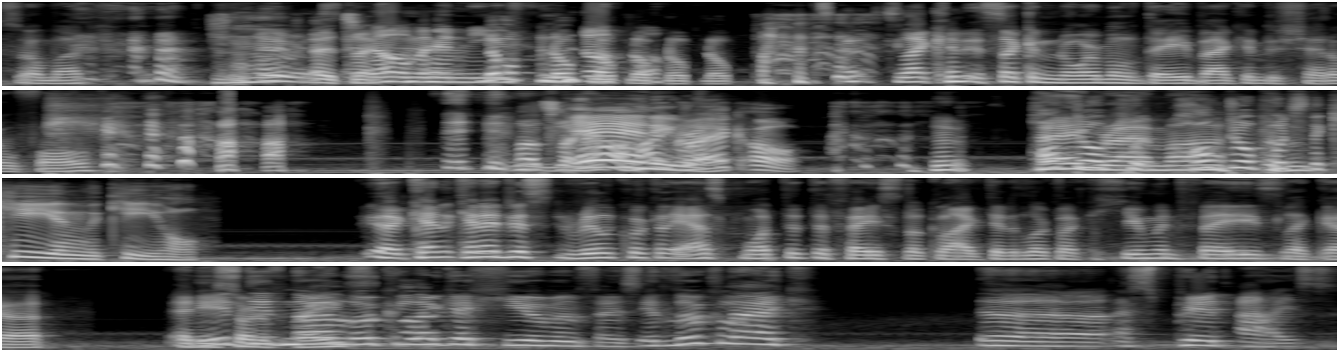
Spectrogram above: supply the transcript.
so much. Anyways, It's like, No, man, you nope, nope, nope, nope, nope, nope. it's like a, it's like a normal day back in the Shadowfall. it's like, Anyway. oh, hi, Greg. Oh, Hey, Hogdor, put, Grandma. Hogdor puts the key in the keyhole. Uh, can can I just real quickly ask what did the face look like? Did it look like a human face, like a any it sort did of not face? look like a human face. It looked like uh, a spirit eyes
